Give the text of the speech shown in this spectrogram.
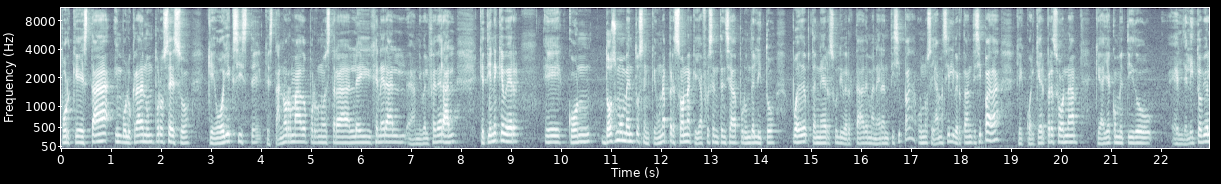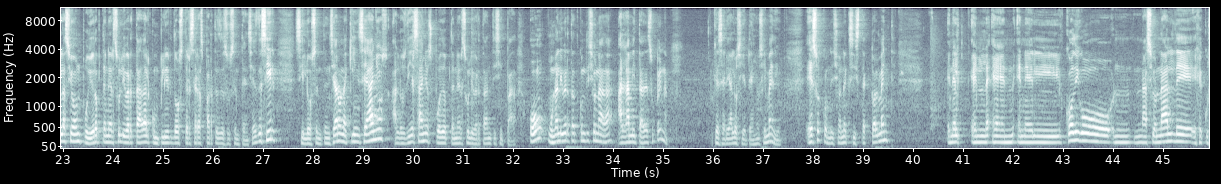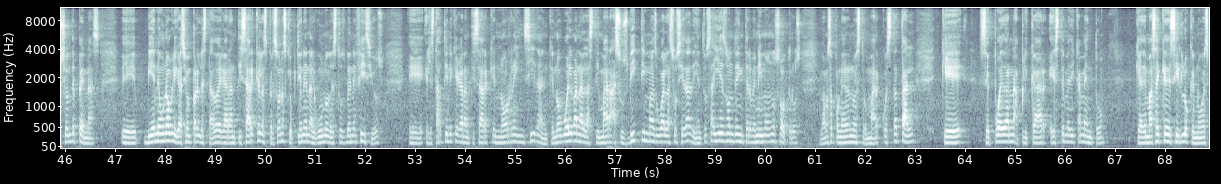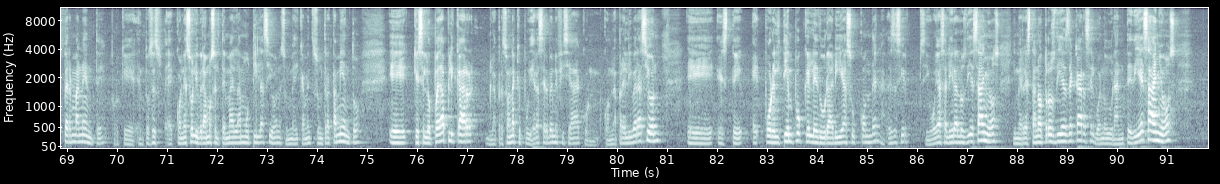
porque está involucrada en un proceso que hoy existe, que está normado por nuestra ley general a nivel federal, que tiene que ver eh, con dos momentos en que una persona que ya fue sentenciada por un delito puede obtener su libertad de manera anticipada. Uno se llama así libertad anticipada, que cualquier persona que haya cometido el delito de violación pudiera obtener su libertad al cumplir dos terceras partes de su sentencia. Es decir, si lo sentenciaron a 15 años, a los 10 años puede obtener su libertad anticipada o una libertad condicionada a la mitad de su pena, que sería los 7 años y medio. Eso condición existe actualmente. En el, en el Código Nacional de Ejecución de Penas, eh, viene una obligación para el Estado de garantizar que las personas que obtienen alguno de estos beneficios, eh, el Estado tiene que garantizar que no reincidan, que no vuelvan a lastimar a sus víctimas o a la sociedad. Y entonces ahí es donde intervenimos nosotros y vamos a poner en nuestro marco estatal que se puedan aplicar este medicamento que además hay que decirlo que no es permanente, porque entonces eh, con eso libramos el tema de la mutilación, es un medicamento, es un tratamiento, eh, que se lo pueda aplicar la persona que pudiera ser beneficiada con, la preliberación eh, este, por el tiempo que le duraría su condena. Es decir, si voy a salir a los 10 años y me restan otros 10 de cárcel, bueno, durante 10 años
